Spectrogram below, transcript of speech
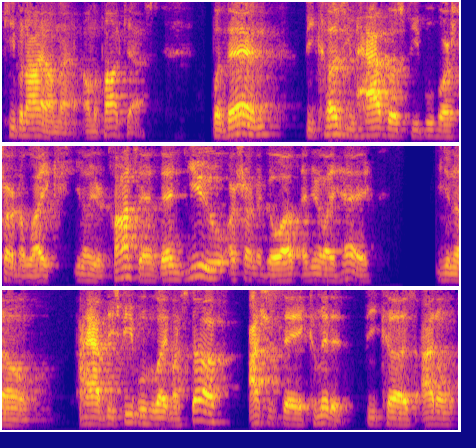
keep an eye on that on the podcast. But then because you have those people who are starting to like, you know, your content, then you are starting to go up and you're like, hey, you know, I have these people who like my stuff. I should stay committed because I don't,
